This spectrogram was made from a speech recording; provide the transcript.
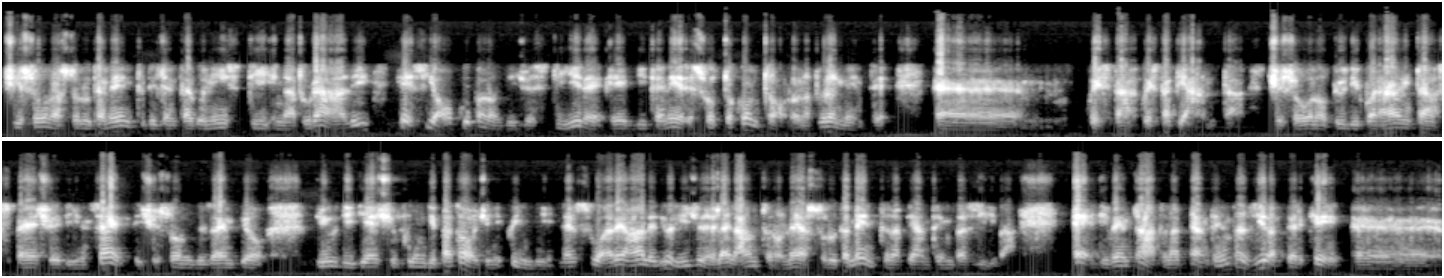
ci sono assolutamente degli antagonisti naturali che si occupano di gestire e di tenere sotto controllo naturalmente eh, questa, questa, pianta. Ci sono più di 40 specie di insetti, ci sono ad esempio più di 10 funghi patogeni, quindi nel suo areale di origine l'ailanto non è assolutamente una pianta invasiva. È diventata una pianta invasiva perché eh,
